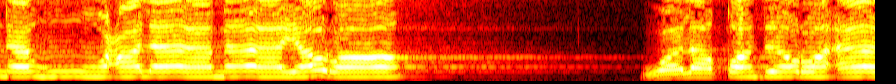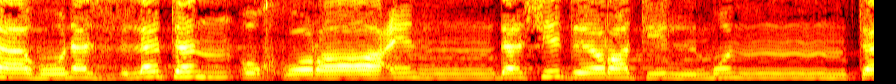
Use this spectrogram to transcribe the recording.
افتمارونه على ما يرى. ولقد راه نزله أخرى عند سدره المنتهى.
